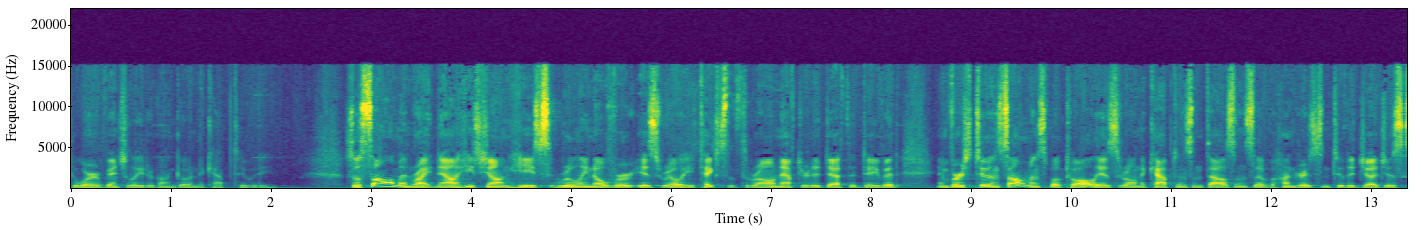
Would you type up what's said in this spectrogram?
to where eventually they're going to go into captivity. So Solomon right now, he's young, he's ruling over Israel. He takes the throne after the death of David. In verse 2, and Solomon spoke to all Israel, and the captains and thousands of hundreds, and to the judges,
